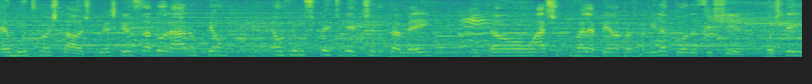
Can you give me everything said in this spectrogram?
é muito nostálgico. E as crianças adoraram porque é um, é um filme super divertido também. Então acho que vale a pena pra família toda assistir. Gostei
